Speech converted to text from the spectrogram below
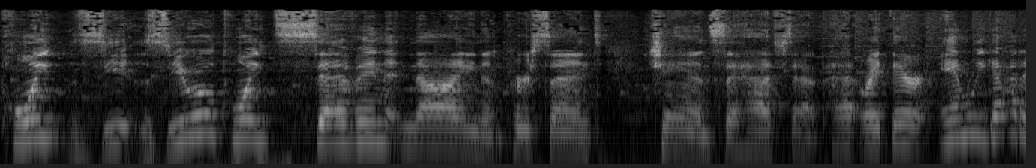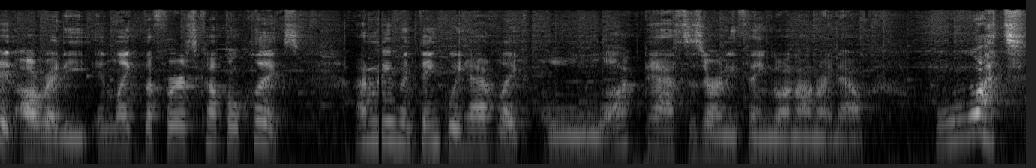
Point zero point seven nine percent chance to hatch that pet right there, and we got it already in like the first couple clicks. I don't even think we have like luck passes or anything going on right now. What?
